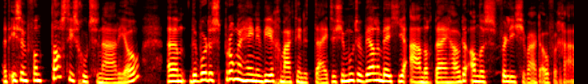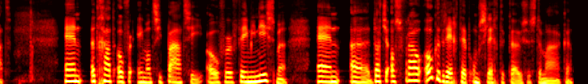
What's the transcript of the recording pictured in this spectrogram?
Het is een fantastisch goed scenario. Ehm, er worden sprongen heen en weer gemaakt in de tijd. Dus je moet er wel een beetje je aandacht bij houden, anders verlies je waar het over gaat. En het gaat over emancipatie, over feminisme. En eh, dat je als vrouw ook het recht hebt om slechte keuzes te maken.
